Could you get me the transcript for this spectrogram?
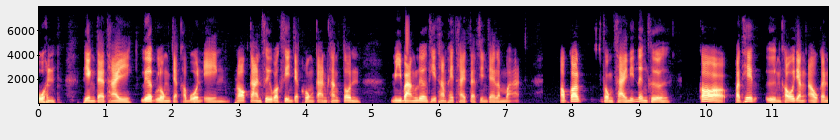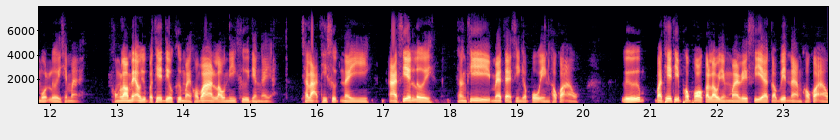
บวน เพียงแต่ไทยเลือกลงจากขบวนเอง เพราะการซื้อวัคซีนจากโครงการข้างต้น มีบางเรื่องที่ทำให้ไทยตัดสินใจลำบากออฟก็สงสัยนิดนึงคือ ก็ประเทศอื่นเขายังเอากันหมดเลยใช่ไหมของเราไม่เอาอยู่ประเทศเดียวคือหมายความว่าเรานี่คือยังไงอะฉลาดที่สุดในอาเซียนเลย ทั้งที่แม้แต่สิงคโปร์เองเขาก็เอา หรือประเทศที่พอๆกับเราอย่างมาเลเซียกับเวียดนามเขาก็เอา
